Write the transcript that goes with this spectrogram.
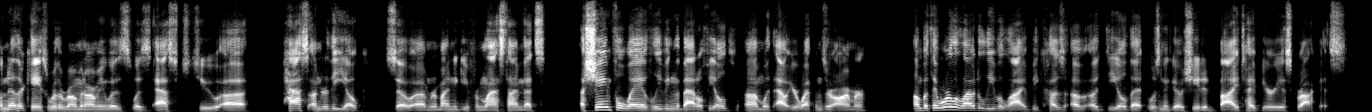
Another case where the Roman army was was asked to uh, pass under the yoke. So, um, reminding you from last time, that's a shameful way of leaving the battlefield um, without your weapons or armor. Um, but they were allowed to leave alive because of a deal that was negotiated by Tiberius Gracchus.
